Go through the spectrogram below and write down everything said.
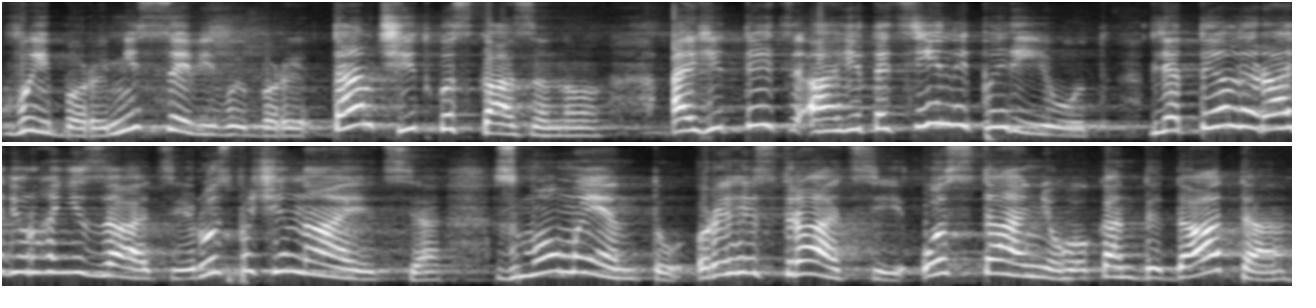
вибори, місцеві вибори. Там чітко сказано, агітаційний період для телерадіоорганізацій розпочинається з моменту реєстрації останнього кандидата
